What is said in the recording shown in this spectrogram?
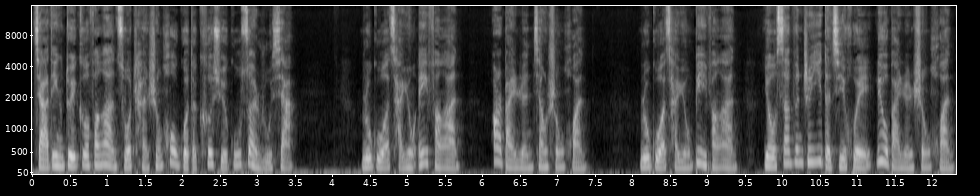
假定对各方案所产生后果的科学估算如下：如果采用 A 方案，二百人将生还；如果采用 B 方案，有三分之一的机会六百人生还。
